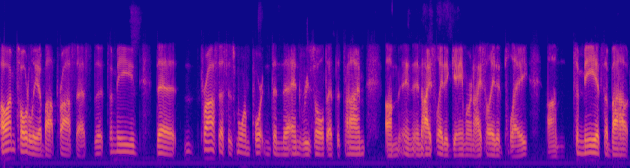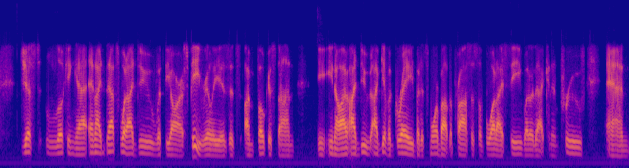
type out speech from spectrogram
Oh, I'm totally about process. The, to me, the process is more important than the end result at the time um, in an isolated game or an isolated play. Um, to me, it's about just looking at, and I that's what I do with the RSP. Really, is it's I'm focused on you know, I, I do I give a grade, but it's more about the process of what I see, whether that can improve, and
